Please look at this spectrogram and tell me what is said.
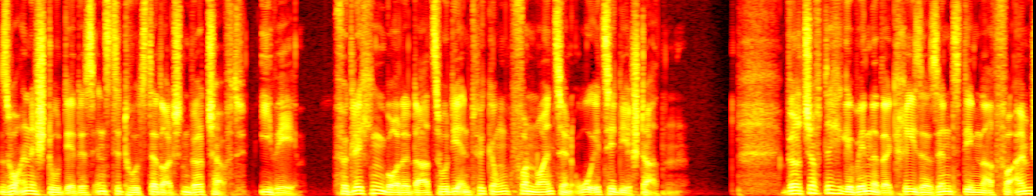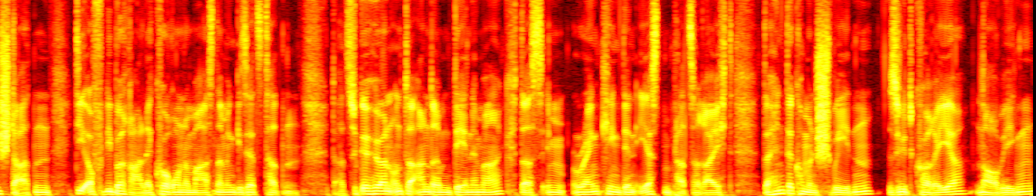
so eine Studie des Instituts der deutschen Wirtschaft, IW. Verglichen wurde dazu die Entwicklung von 19 OECD-Staaten. Wirtschaftliche Gewinner der Krise sind demnach vor allem Staaten, die auf liberale Corona-Maßnahmen gesetzt hatten. Dazu gehören unter anderem Dänemark, das im Ranking den ersten Platz erreicht. Dahinter kommen Schweden, Südkorea, Norwegen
